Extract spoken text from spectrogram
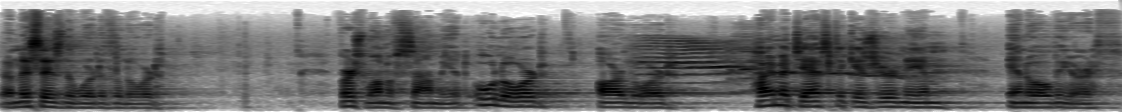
And this is the word of the Lord. Verse 1 of Psalm 8 O Lord, our Lord, how majestic is your name in all the earth.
